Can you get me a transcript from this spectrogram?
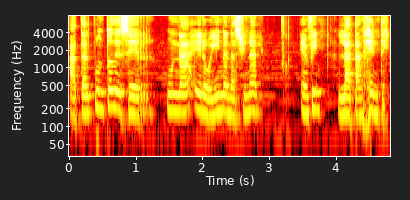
a tal punto de ser una heroína nacional. En fin, la tangente.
